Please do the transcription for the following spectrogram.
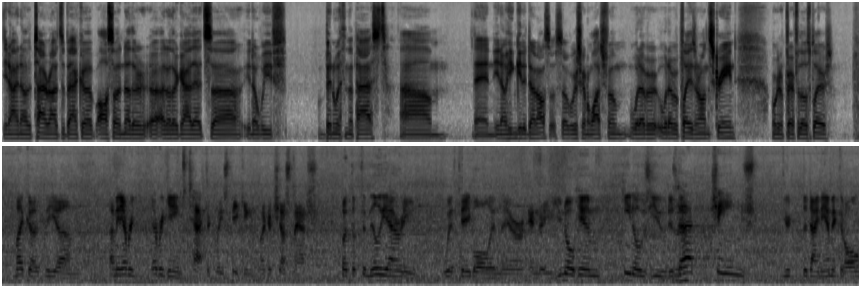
you know, I know Tyrod's a backup, also another uh, another guy that's uh, you know we've been with in the past, um, and you know he can get it done also. So we're just gonna watch from whatever whatever plays are on the screen. We're gonna prepare for those players. Micah, the um, I mean every every game's tactically speaking like a chess match, but the familiarity with Daboll in there, and you know him, he knows you. Does mm-hmm. that change your, the dynamic at all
